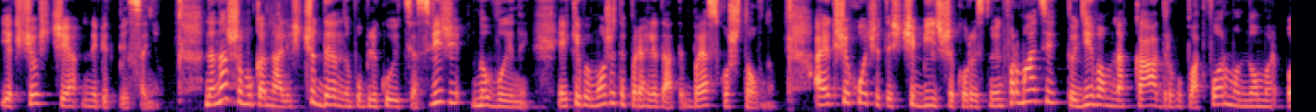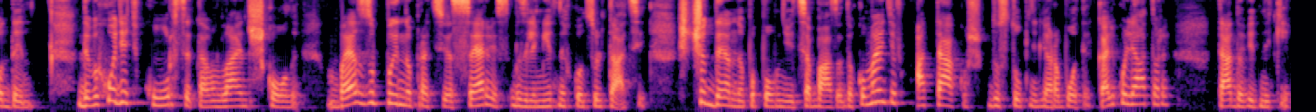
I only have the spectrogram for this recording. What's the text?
якщо ще не підписані. На нашому каналі щоденно публікуються свіжі новини, які ви можете переглядати безкоштовно. А якщо хочете ще більше корисної інформації, тоді вам на кадрову платформу номер 1 де виходять курси та онлайн-школи. Беззупинно працює сервіс безлімітних консультацій. Щоденно поповнюється база документів, а також доступні для роботи калькулятори та довідники.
